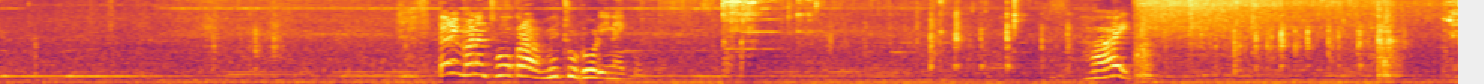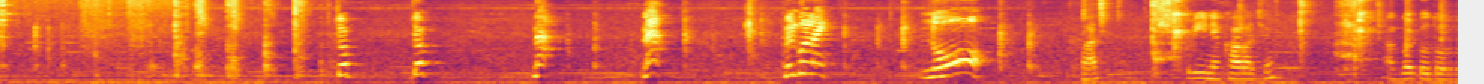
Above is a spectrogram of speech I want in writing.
તારી મને છોકરા મીઠું ઢોળી નાખ્યું. હાય. ચૂપ, ચપ. ના ના. બિલકુલ નહીં. નો. ભાત ફ્રીને ખાવા છે. આ ગટો તો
